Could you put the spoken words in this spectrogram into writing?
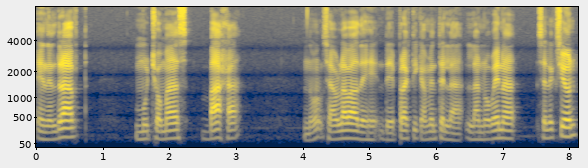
en el draft mucho más baja ¿no? Se hablaba de, prácticamente la, novena selección,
